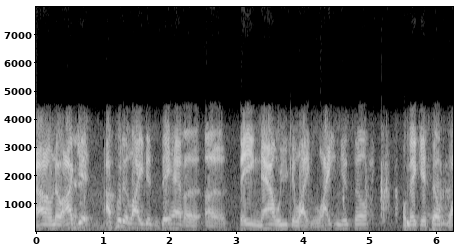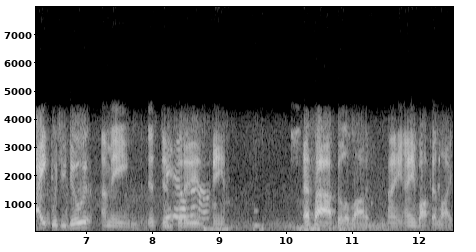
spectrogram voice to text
I don't know. I get. I put it like this: if they have a a thing now where you can like lighten yourself or make yourself white, would you do it? I mean, it's just Hell what it is no. to me. That's how I feel about it. I ain't, I ain't about that life.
